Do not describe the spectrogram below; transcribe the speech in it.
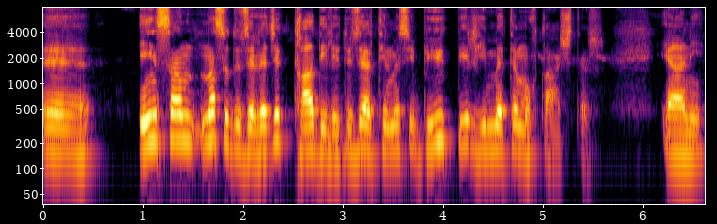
e, insan nasıl düzelecek? Tadili düzeltilmesi büyük bir himmete muhtaçtır. Yani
